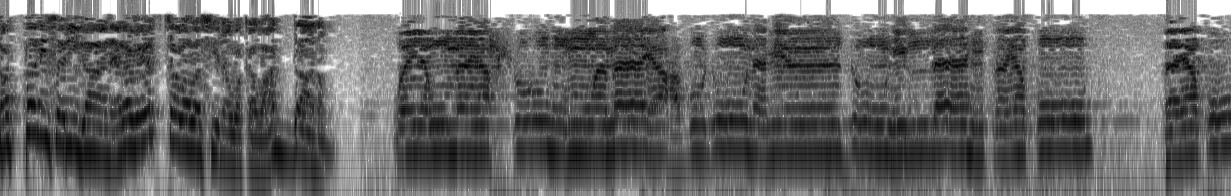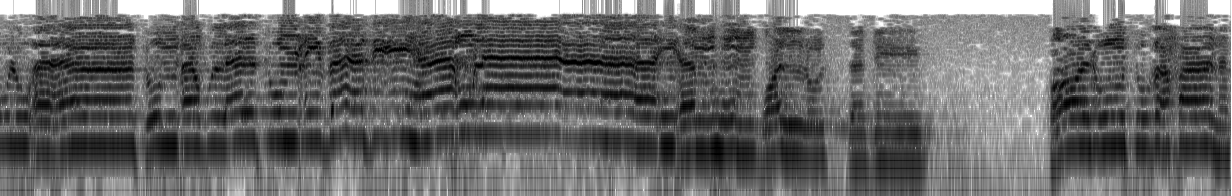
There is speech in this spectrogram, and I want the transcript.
తప్పనిసరిగా నెరవేర్చవలసిన ఒక వాగ్దానం. ويوم يحشرهم وما يعبدون من دون الله فيقول فيقول أأنتم أضللتم عبادي هؤلاء أم هم ضلوا السبيل؟ قالوا سبحانك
